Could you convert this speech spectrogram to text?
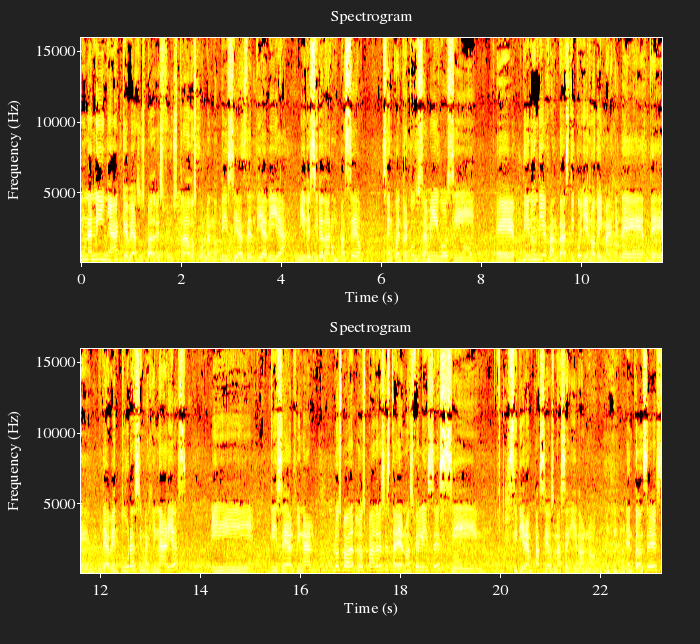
una niña que ve a sus padres frustrados por las noticias del día a día y decide dar un paseo se encuentra con sus amigos y eh, tiene un día fantástico lleno de, de, aventuras imaginarias y dice al final, los, los padres estarían más felices si, si dieran paseos más seguido, ¿no? Entonces,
